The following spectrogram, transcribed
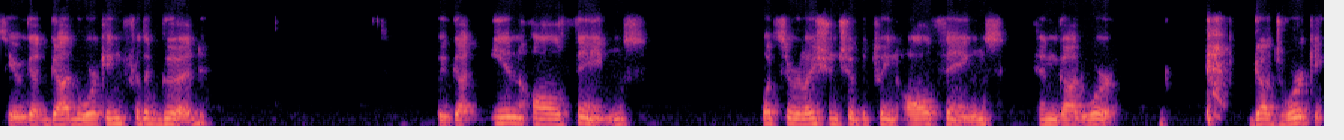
See, we've got God working for the good. We've got in all things. What's the relationship between all things and God work? God's working.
